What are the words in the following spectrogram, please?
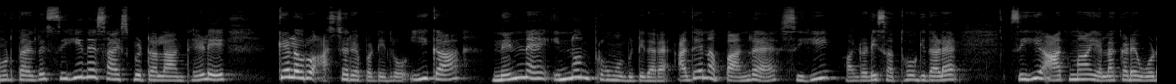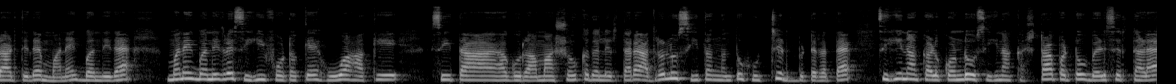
ನೋಡ್ತಾ ಇದ್ರೆ ಸಿಹಿನೇ ಸಾಯಿಸ್ಬಿಟ್ರಲ್ಲ ಅಂತ ಹೇಳಿ ಕೆಲವರು ಆಶ್ಚರ್ಯಪಟ್ಟಿದ್ರು. ಈಗ ನಿನ್ನೆ ಇನ್ನೊಂದು ಪ್ರೋಮೋ ಬಿಟ್ಟಿದ್ದಾರೆ. ಅದೇನಪ್ಪ ಅಂದ್ರೆ ಸಿಹಿ ಆಲ್ರೆಡಿ ಸತ್ತು ಹೋಗಿದ್ದಾಳೆ. ಸಿಹಿ ಆತ್ಮ ಎಲ್ಲ ಕಡೆ ಓಡಾಡ್ತಿದೆ, ಮನೆಗೆ ಬಂದಿದೆ. ಮನೆಗೆ ಬಂದಿದ್ರೆ ಸಿಹಿ ಫೋಟೋಕ್ಕೆ ಹೂವು ಹಾಕಿ ಸೀತಾ ಹಾಗೂ ರಾಮ ಶೋಕದಲ್ಲಿರ್ತಾರೆ. ಅದರಲ್ಲೂ ಸೀತಂಗಂತೂ ಹುಚ್ಚಿಡ್ದ್ಬಿಟ್ಟಿರತ್ತೆ ಸಿಹಿನ ಕಳ್ಕೊಂಡು, ಸಿಹಿನ ಕಷ್ಟಪಟ್ಟು ಬೆಳೆಸಿರ್ತಾಳೆ.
